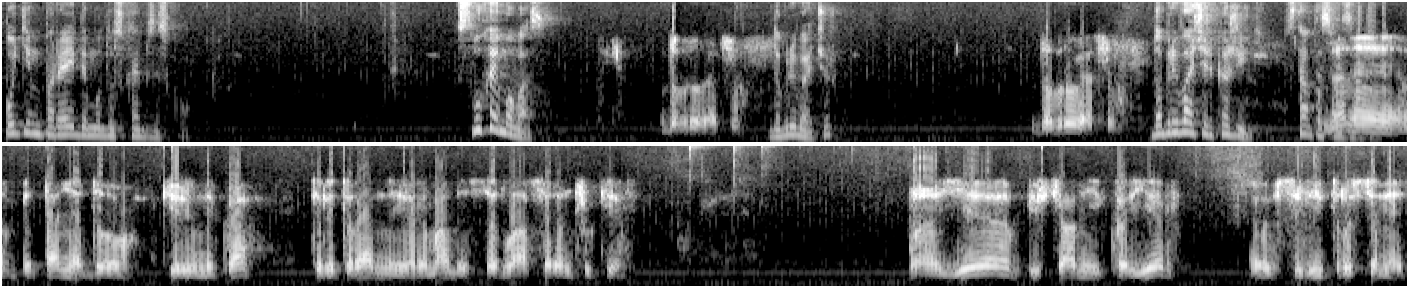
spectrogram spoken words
потім перейдемо до скайп-зв'язку. Слухаємо вас. Добрий вечір. Добрий вечір. Добрий вечір. Добрий вечір, кажіть. Ставте У мене питання до керівника територіальної громади села Саранчуки. Е, Є піщаний кар'єр е, в селі Тростянець.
